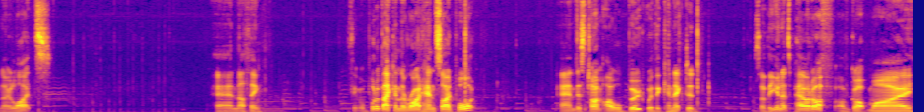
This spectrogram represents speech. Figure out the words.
no lights. And nothing. I think we'll put it back in the right hand side port and this time I will boot with it connected. So the unit's powered off, I've got my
